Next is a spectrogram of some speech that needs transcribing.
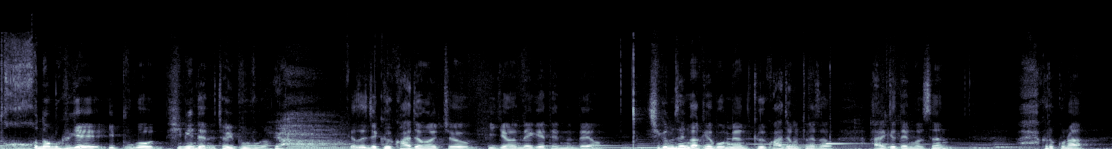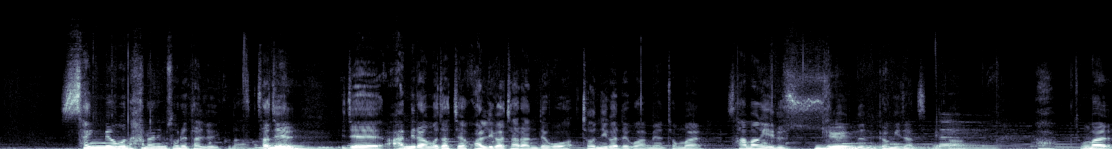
너 너무 그게 이쁘고 힘이 되네 저희 부부가. 야. 그래서 이제 그 과정을 쭉 이겨내게 됐는데요. 지금 생각해 보면 그 과정을 통해서 알게 된 것은 아 그렇구나. 생명은 하나님 손에 달려 있구나. 사실 음. 이제 암이라는 것 자체가 관리가 잘 안 되고 전이가 되고 하면 정말 사망에 이를 수도 예. 있는 병이지 않습니까? 네. 아, 정말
